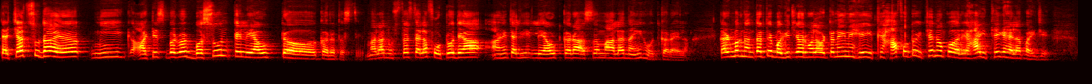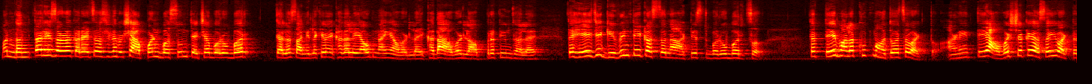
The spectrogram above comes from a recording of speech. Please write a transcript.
त्याच्यात सुद्धा मी आर्टिस्टबरोबर बसून ते लेआउट करत असते. मला नुसतंच त्याला फोटो द्या आणि त्याने लेआउट करा असं मला नाही होत करायला. कारण मग नंतर ते बघितल्यावर मला वाटतं नाही नाही हे इथे हा फोटो इथे नको अरे हा इथे घ्यायला पाहिजे. मग नंतर हे सगळं करायचं असण्यापेक्षा आपण बसून त्याच्याबरोबर त्याला सांगितलं किंवा एखादा लेआउट नाही आवडला एखादा आवडला अप्रतिम झाला आहे तर हे जे गिव्ह अँड टेक असतं ना आर्टिस्ट बरोबरचं तर ते मला खूप महत्त्वाचं वाटतं. आणि ते आवश्यक आहे असंही वाटतं.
